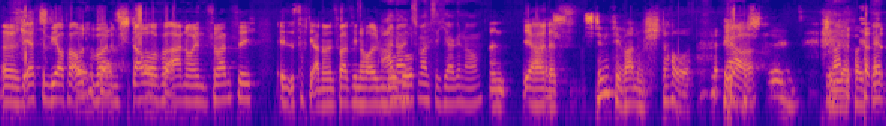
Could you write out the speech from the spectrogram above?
Äh, das erste Bier auf der oh Autobahn oh im Stau auf der A29. Es ist doch die A29 noch Oldenburg. A29, ja, genau. Und, ja, das. Stimmt, wir waren im Stau. Ja, ja stimmt. Dann,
